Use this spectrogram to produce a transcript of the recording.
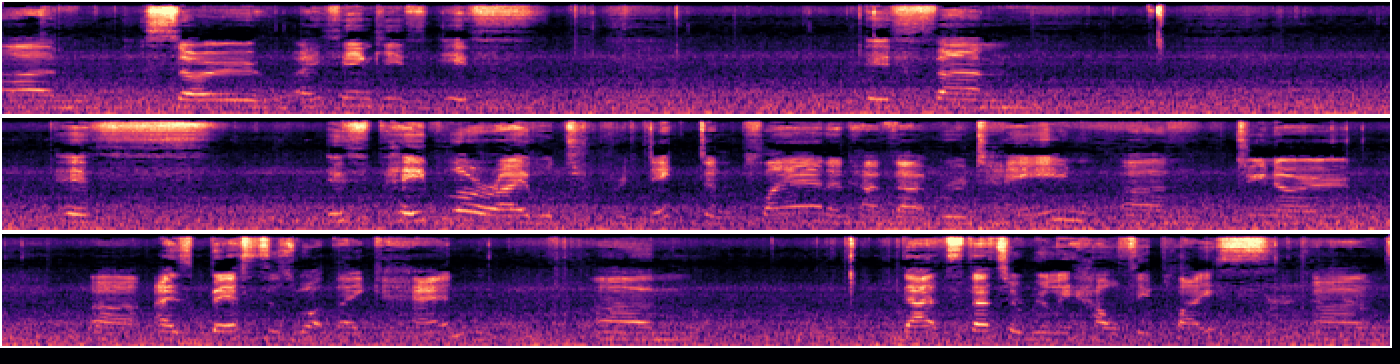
Um, so I think if if if um, if if people are able to predict and plan and have that routine, um, you know, uh, as best as what they can, um, that's that's a really healthy place um,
